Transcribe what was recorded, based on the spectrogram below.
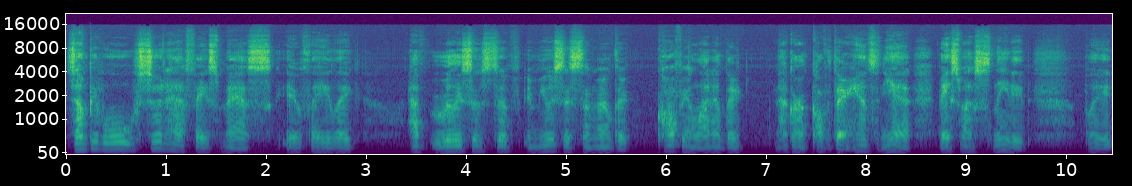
some people should have face masks if they like have really sensitive immune system and if they're coughing a lot and they're not gonna cover their hands and yeah, face masks needed. But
